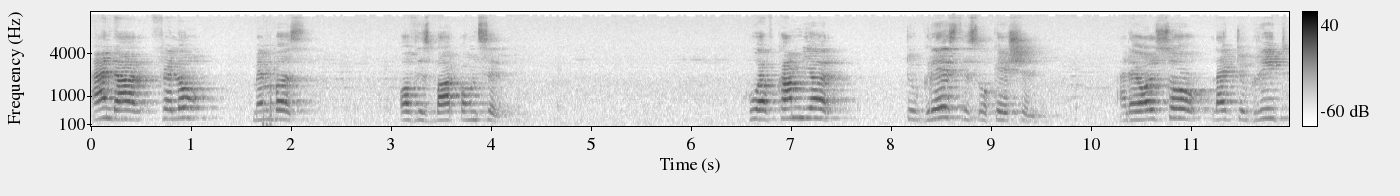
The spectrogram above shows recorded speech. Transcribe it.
and our fellow members of this Bar Council who have come here to grace this occasion. And I also like to greet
